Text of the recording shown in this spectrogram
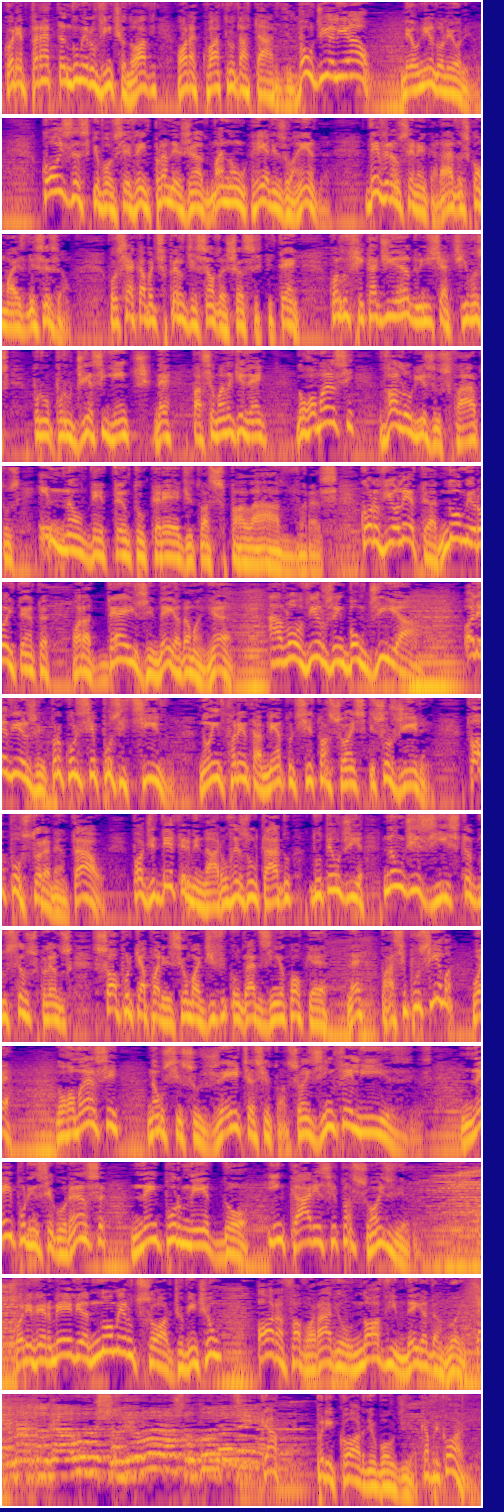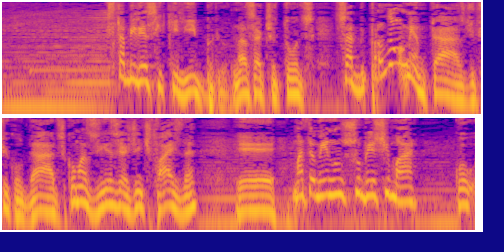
Core Prata, número 29, hora quatro da tarde. Bom dia, Leão! Leonino Leonino. Coisas que você vem planejando, mas não realizou ainda, deverão ser encaradas com mais decisão. Você acaba desperdiçando as chances que tem quando fica adiando iniciativas para o dia seguinte, né? Para a semana que vem. No romance, valorize os fatos e não dê tanto crédito às palavras. Cor Violeta, número 80, hora dez e meia da manhã. Alô, Virgem, bom dia. Olha, Virgem, procure ser positivo no enfrentamento de situações que surgirem. Tua postura mental pode determinar o resultado do teu dia. Não desista dos seus planos só porque apareceu uma dificuldadezinha qualquer, né? Passe por cima. Ué, no romance, não se sujeite a situações infelizes, nem por insegurança, nem por medo. Encare situações, Virgem. Cor Vermelha, número de sorte, 21, hora favorável, nove e meia da noite. Capricórnio, bom dia. Capricórnio. Estabeleça equilíbrio nas atitudes, sabe, para não aumentar as dificuldades, como às vezes a gente faz, né? É, mas também não subestimar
